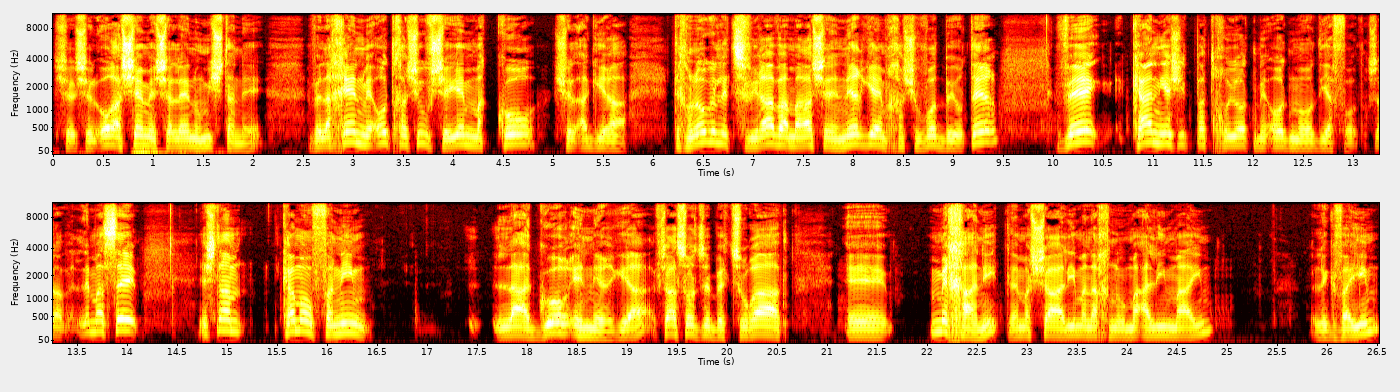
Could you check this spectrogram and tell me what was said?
של, של אור השמש עלינו משתנה, ולכן מאוד חשוב שיהיה מקור של אגירה. טכנולוגיות לצבירה והמרה של אנרגיה הן חשובות ביותר, וכאן יש התפתחויות מאוד מאוד יפות. עכשיו, למעשה, ישנם כמה אופנים לאגור אנרגיה, אפשר לעשות את זה בצורה אה, מכנית, למשל, אם אנחנו מעלים מים לגבהים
